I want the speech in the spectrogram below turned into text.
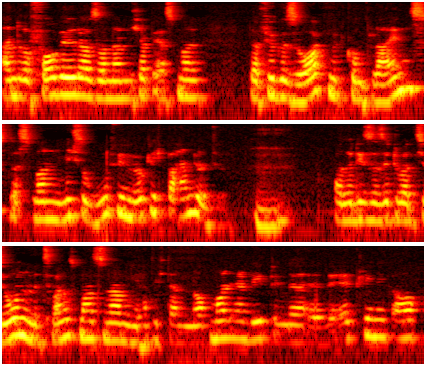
Andere Vorbilder, sondern ich habe erstmal dafür gesorgt mit Compliance, dass man mich so gut wie möglich behandelte. Mhm. Also diese Situation mit Zwangsmaßnahmen, die hatte ich dann nochmal erlebt in der LWL-Klinik auch,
